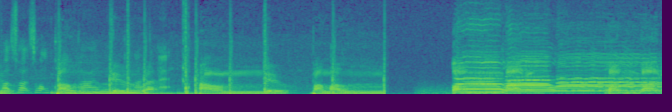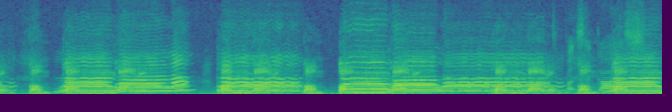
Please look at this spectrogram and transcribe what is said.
That's why it's on Cold Island. And, uh, That's it, guys.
